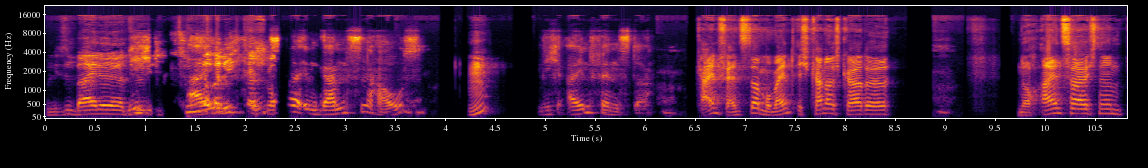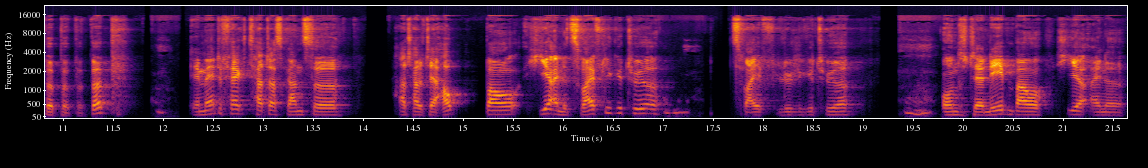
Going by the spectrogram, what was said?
Und die sind beide natürlich Nicht zu, aber nicht verschlossen. Fenster im ganzen Haus. Hm? Nicht ein Fenster. Kein Fenster. Moment, ich kann euch gerade noch einzeichnen. Bup, bup, bup. Im Endeffekt hat das Ganze, hat halt der Hauptbau hier eine zweiflügige Tür, zweiflügelige Tür und der Nebenbau hier eine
